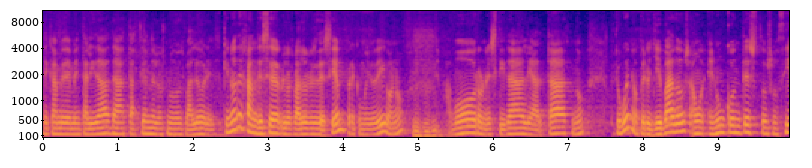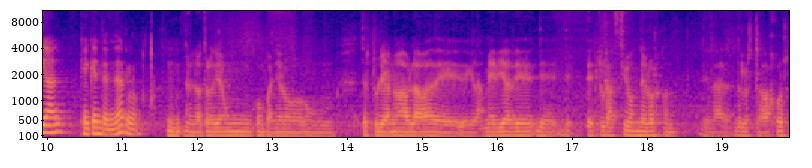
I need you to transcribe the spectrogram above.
de cambio de mentalidad, de adaptación de los nuevos valores, que no dejan de ser los valores de siempre, como yo digo, ¿no? Amor, honestidad, lealtad, ¿no? Pero bueno, pero llevados en un contexto social que hay que entenderlo. El otro día un compañero, un tertuliano, hablaba de, la media de, duración de los, de, los trabajos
